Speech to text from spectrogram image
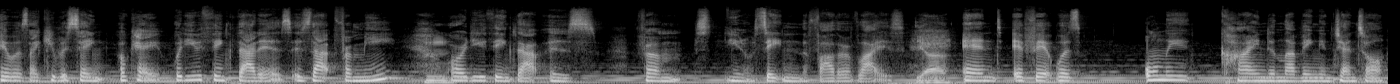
It was like he was saying, "Okay, what do you think that is? Is that from me, or do you think that is from you know Satan, the father of lies?" Yeah. And if it was only kind and loving and gentle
